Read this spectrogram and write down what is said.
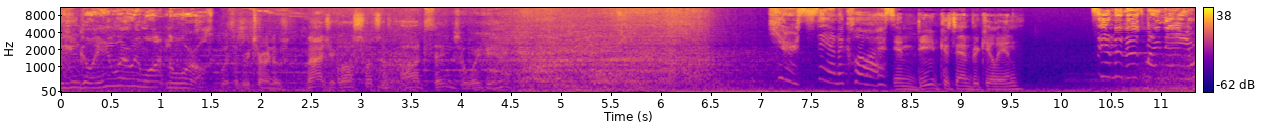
We can go anywhere we want in the world. With the return of magic, all sorts of odd things are waking up. You're Santa Claus. Indeed, Cassandra Cillian. Santa knows my name.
